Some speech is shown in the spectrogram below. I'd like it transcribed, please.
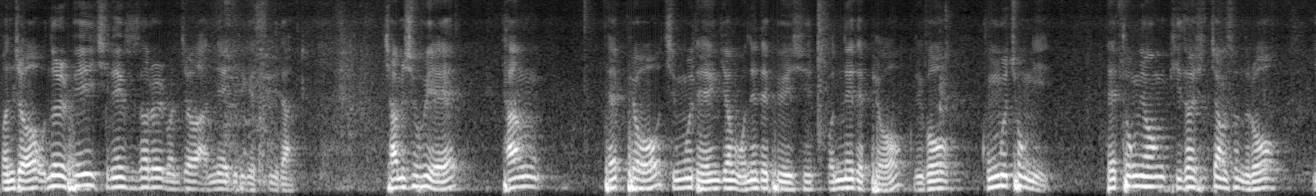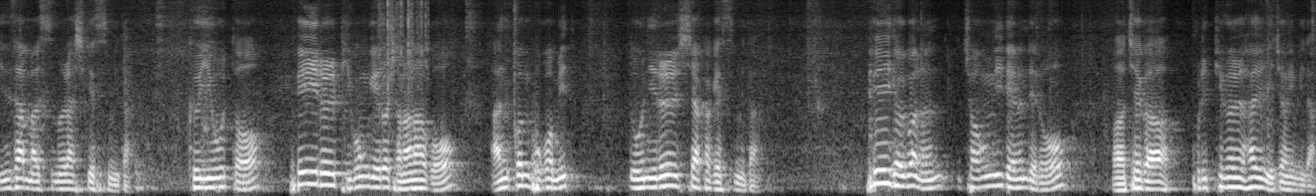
먼저 오늘 회의 진행 순서를 먼저 안내해 드리겠습니다. 잠시 후에 당 대표 직무대행 겸 원내대표이신 원내대표 그리고 국무총리 대통령 비서실장 순으로 인사 말씀을 하시겠습니다. 그 이후부터 회의를 비공개로 전환하고 안건 보고 및 논의를 시작하겠습니다. 회의 결과는 정리되는 대로 어, 제가 브리핑을 할 예정입니다.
